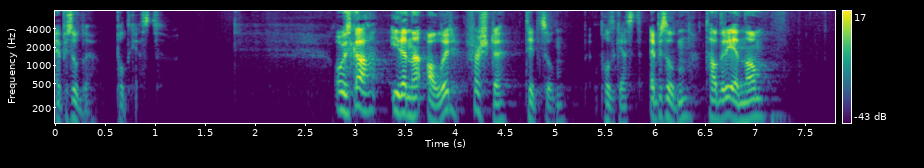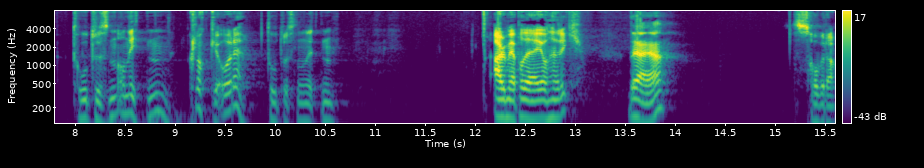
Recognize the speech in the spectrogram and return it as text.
episode podkast. Og vi skal i denne aller første Tidssonen podkast-episoden ta dere gjennom 2019, klokkeåret 2019. Er du med på det, Jon Henrik? Det er jeg. Så bra.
